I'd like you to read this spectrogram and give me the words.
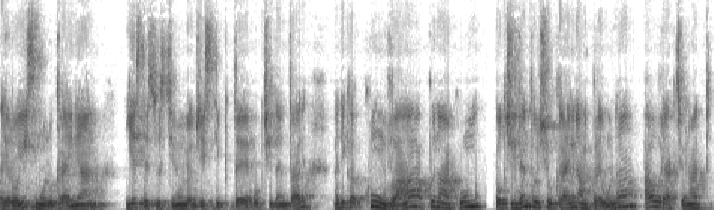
Eroismul ucrainian este susținut logistic de occidentali, adică cumva până acum Occidentul și Ucraina împreună au reacționat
